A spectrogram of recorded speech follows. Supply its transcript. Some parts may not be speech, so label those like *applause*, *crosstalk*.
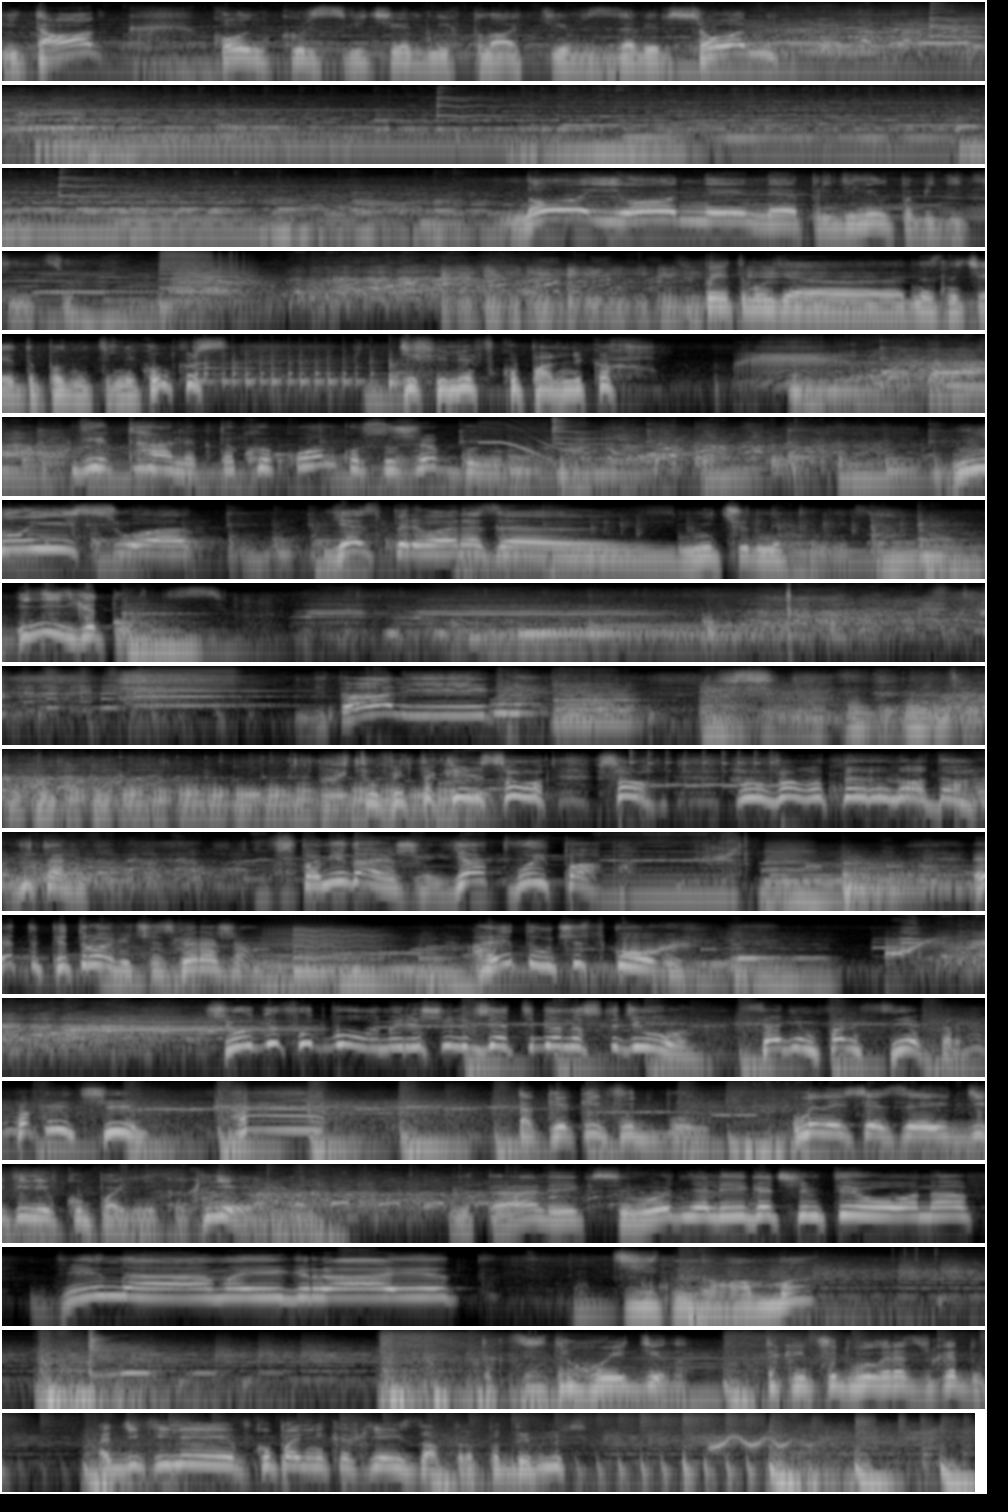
Итак, конкурс вечерних платьев завершен. Но и он не определил победительницу. Поэтому я назначаю дополнительный конкурс «Дефиле в купальниках». Виталик, такой конкурс уже был. Ну и что? Я с первого раза э, ничего не понял. Идите готовьтесь. Виталик! Хто ви такий, що, що вам от мене надо? Виталик, вспоминаю же, я твой папа. Это Петрович из гаража. А это участковый. Сегодня футбол, и мы решили взять тебя на стадион. Сядем в фан-сектор, покричим. Так, який футбол? У мене зараз е, дефіле в купальниках. Ні. Виталик, сегодня Лига чемпионов. Динамо играет. Динамо? Так це ж другое діло. Такий футбол раз в году. А дефіле в купальниках я і завтра подивлюсь.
